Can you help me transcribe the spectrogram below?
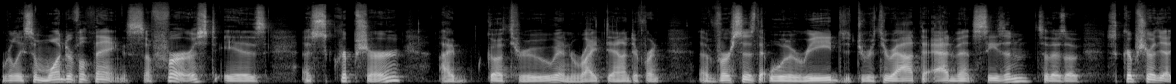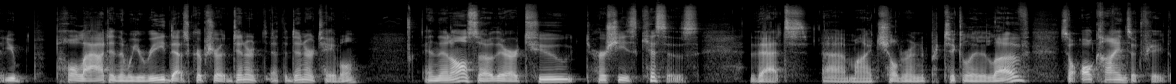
really some wonderful things. So first is a scripture. I go through and write down different uh, verses that we'll read throughout the advent season. So there's a scripture that you pull out and then we read that scripture at dinner at the dinner table and then also, there are two Hershey's Kisses that uh, my children particularly love. So, all kinds of treat,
